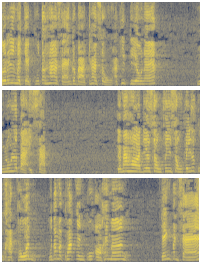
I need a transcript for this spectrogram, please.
อรี่มาเก็บกูตั้งห้าแสนกว่าบาทค่าส่งอาทิตย์เดียวนะ มึงรู้หรือเปล่าไอสัตว์ จะมาห่อเดียวส่งฟรีส่งฟรีแล้วกูขาดทุน กูต้องมาควักเงินกูออกให้มึงเจ๊งเป็นแสน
